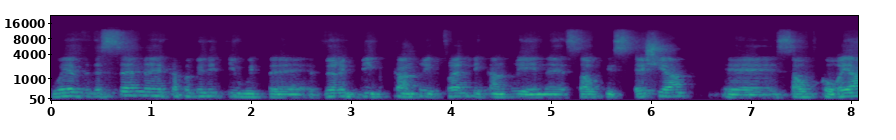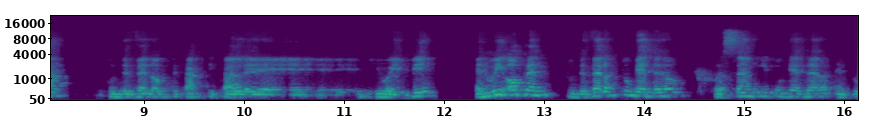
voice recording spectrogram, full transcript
We have the same uh, capability with uh, a very big country, friendly country in Southeast Asia, South Korea, to develop the tactical UAV. And we open to develop together, to assemble together, and to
